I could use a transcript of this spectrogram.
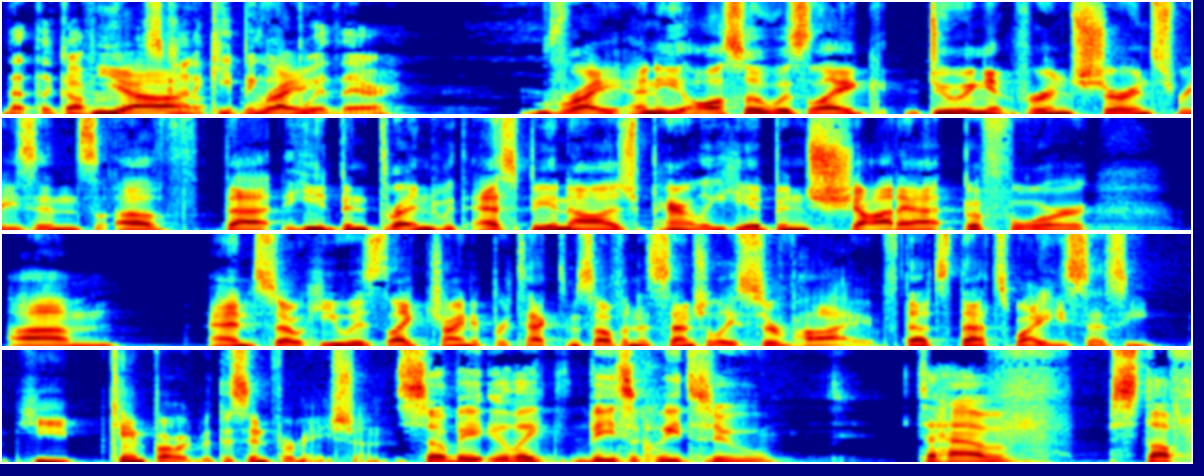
that the government Yeah, is kind of keeping right. up with there. Right. And he also was like doing it for insurance reasons of that he had been threatened with espionage. Apparently he had been shot at before. Um and so he was like trying to protect himself and essentially survive. That's that's why he says he he came forward with this information. So ba- like basically to to have stuff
